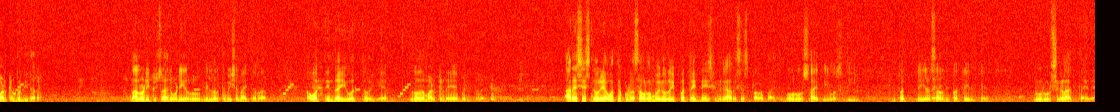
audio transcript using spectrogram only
ಮಾಡ್ಕೊಂಡು ಬಂದಿದ್ದಾರೆ. ನಾಲ್ವಡಿ ಕೃಷ್ಣರಾಜ ಒಡೆಯರು ಮಿಲ್ಲರ್ ಕಮಿಷನ್ ಆಯ್ತಲ್ಲ ಅವತ್ತಿನಿಂದ ಇವತ್ತಿನವರಿಗೆ ವಿರೋಧ ಮಾಡ್ಕೊಂಡೇ ಬಂದಿದ್ದಾರೆ. ಆರ್ ಎಸ್ ಎಸ್ನವ್ರು ಯಾವತ್ತೂ ಕೂಡ ಸಾವಿರದ ಒಂಬೈನೂರ ಇಪ್ಪತ್ತೈದನೇ ಇಸ್ವಿನಲ್ಲಿ ಆರ್ ಎಸ್ ಎಸ್ ಪ್ರಾರಂಭ ಆಯಿತು. ನೂರು ವರ್ಷ ಆಯಿತು ಈ ವರ್ಷ ಈ ಇಪ್ಪತ್ತು, ಎರಡು ಸಾವಿರದ ಇಪ್ಪತ್ತೈದಕ್ಕೆ ನೂರು ವರ್ಷಗಳಾಗ್ತಾ ಇದೆ.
